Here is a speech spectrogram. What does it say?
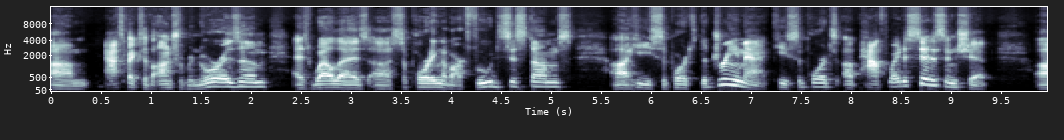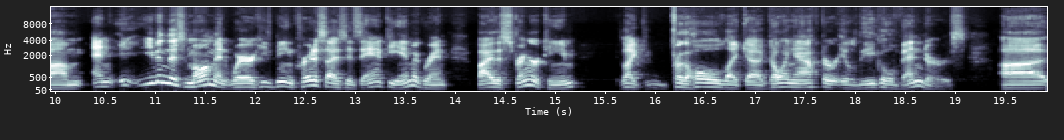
um, aspects of entrepreneurism, as well as uh, supporting of our food systems. Uh, he supports the DREAM Act. He supports a pathway to citizenship. Um, and even this moment where he's being criticized as anti-immigrant by the Stringer team, like for the whole like uh, going after illegal vendors. Uh,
